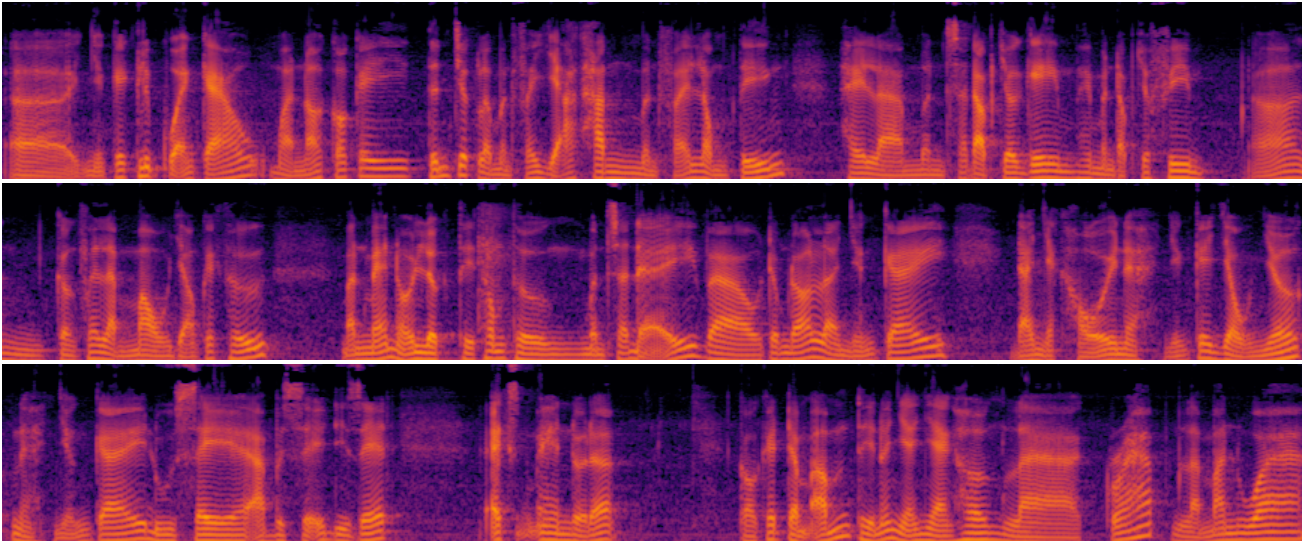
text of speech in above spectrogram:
uh, những cái clip quảng cáo mà nó có cái tính chất là mình phải giả thanh mình phải lồng tiếng hay là mình sẽ đọc cho game hay mình đọc cho phim. Đó cần phải làm màu giọng các thứ. Mạnh mẽ nội lực thì thông thường mình sẽ để vào trong đó là những cái đại nhạc hội nè những cái dầu nhớt nè những cái đua xe abc dz x-men rồi đó còn cái trầm ấm thì nó nhẹ nhàng hơn là grab, là manhwa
